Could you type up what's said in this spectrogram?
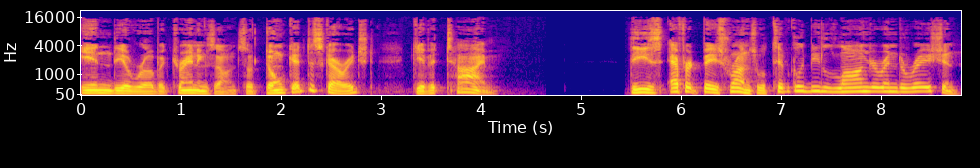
in the aerobic training zone. So don't get discouraged, give it time. These effort based runs will typically be longer in duration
